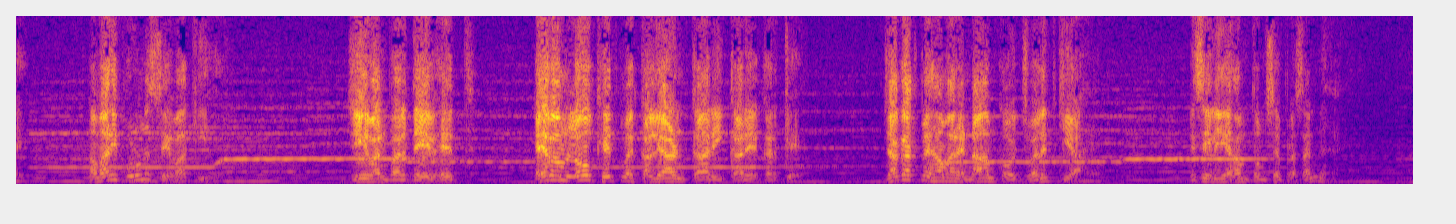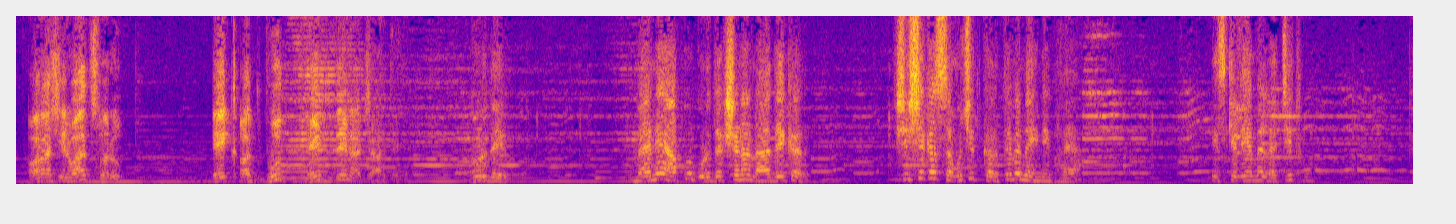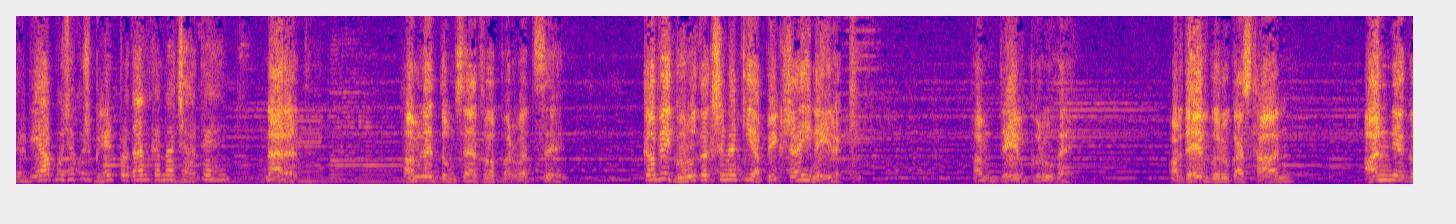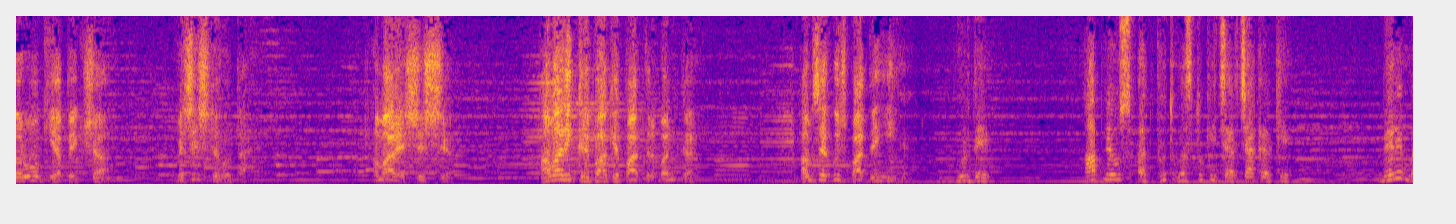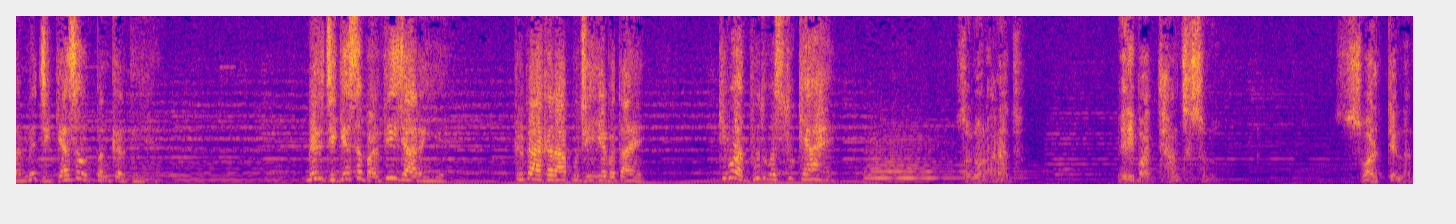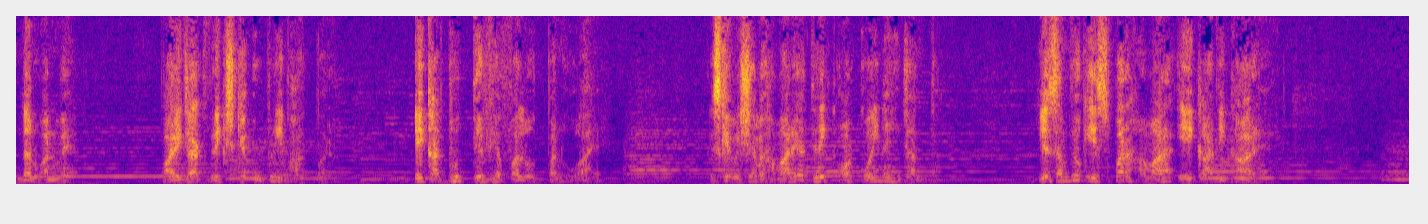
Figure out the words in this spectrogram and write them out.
हमारी पूर्ण सेवा की है। जीवन भर देवहित एवं लोक हित में कल्याणकारी कार्य करके जगत में हमारे नाम को उज्ज्वलित किया है। इसीलिए हम तुमसे प्रसन्न हैं और आशीर्वाद स्वरूप एक अद्भुत भेंट देना चाहते हैं। गुरुदेव मैंने आपको गुरुदक्षिणा ना देकर शिष्य का समुचित कर्तव्य नहीं निभाया। इसके लिए मैं लज्जित हूँ। फिर भी आप मुझे कुछ भेंट प्रदान करना चाहते हैं? नारद हमने तुमसे अथवा पर्वत से कभी गुरु दक्षिणा की अपेक्षा ही नहीं रखी। हम देव गुरु हैं। और देव गुरु का स्थान अन्य गुरुओं की अपेक्षा विशिष्ट होता है। हमारे शिष्य हमारी कृपा के पात्र बनकर हमसे कुछ पाते ही हैं। गुरुदेव आपने उस अद्भुत वस्तु की चर्चा करके मेरे मन में जिज्ञासा उत्पन्न कर दी है। मेरी जिज्ञासा बढ़ती ही जा रही है। कृपया कर आप मुझे ये बताएँ कि वो अद्भुत वस्तु क्या है? सुनो नारद मेरी बात ध्यान से सुनो। स्वर्ग के नंदन वन में पारिजात वृक्ष के ऊपरी भाग पर एक अद्भुत दिव्य फल उत्पन्न हुआ है। इसके विषय में हमारे अतिरिक्त और कोई नहीं जानता। ये समझो कि इस पर हमारा एकाधिकार है।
